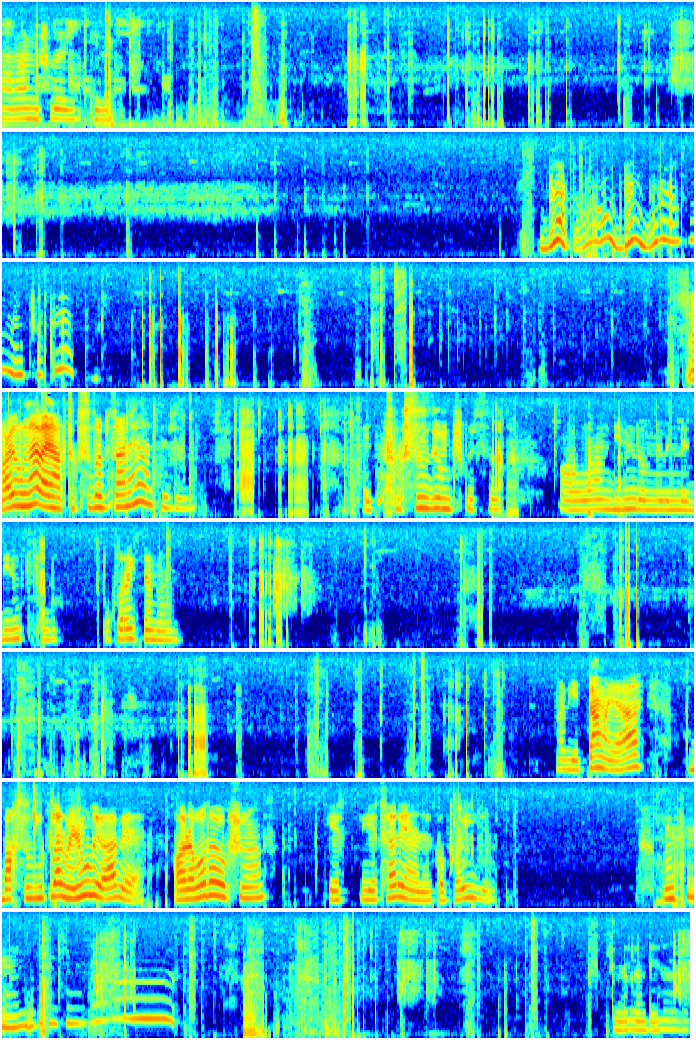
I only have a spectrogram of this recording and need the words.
Hemen bir şuraya gidip geleyim. Bir ama ben buraya yapmıyorum. Çok da yaptım. Abi bu ne ben tıksız hapishane yaptım. Şey, tıksız diyorum çıkmışsın. Allah'ım dilim dönmüyor benim de. Dilim tutuldu. Doktora gitmem lazım. Abi yetti ama ya. Baksızlıklar benim oluyor abi. Araba da yok şu an. Yet- yeter yani kafayı yiyeceğim. Sinirden değil araba.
